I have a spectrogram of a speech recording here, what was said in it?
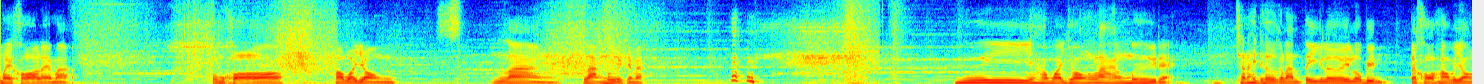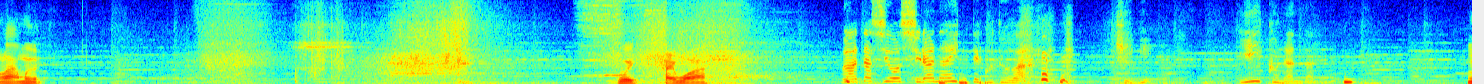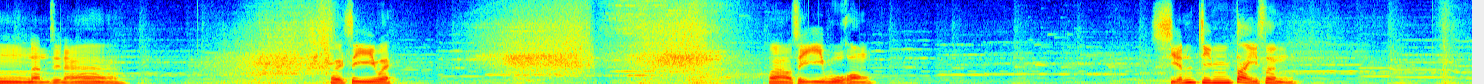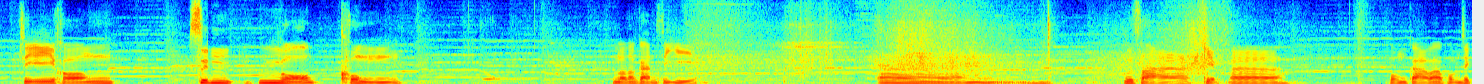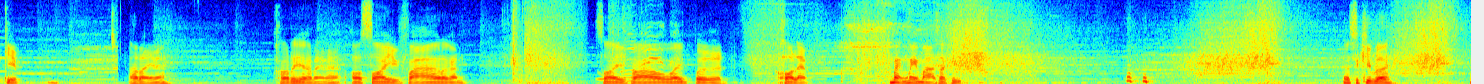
ไม่ขออะไรมาก ผมขอฮาวายองล่างล่างมืดใช่ไหม เฮ้ยฮาวายองล่างมืดเนี่ยฉันให้เธอการันตีเลยโรบิน แต่ขอฮาวายองล่างมืด อุ้ย ใครวะ 私を知らないってことは君いい子なんだね อืม นั่นสินะ เฮ้ยซีเว้ย ว้าวซีอีวูฮอง เสียนจินไต้เซิงซีอีของซินหงอคง เราต้องการซีอีอุตส่าห์เก็บเอ่อ ผมกล่าวว่าผมจะเก็บอะไรนะเขาเรียกอะไรนะ เอาสร้อยฟ้าแล้วกันสร้อยฟ้าไว้เปิดคอแลบแม่งไม่มาสักทีสคริปเลย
